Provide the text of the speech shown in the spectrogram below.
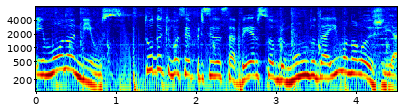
Imuno News. Tudo o que você precisa saber sobre o mundo da imunologia.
